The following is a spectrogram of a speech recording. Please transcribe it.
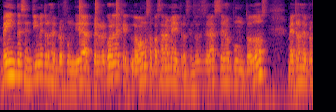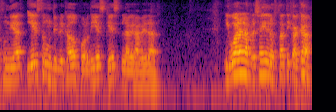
20 centímetros de profundidad, pero recuerda que lo vamos a pasar a metros, entonces será 0.2 metros de profundidad y esto multiplicado por 10 que es la gravedad. Igual a la presión hidrostática acá,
